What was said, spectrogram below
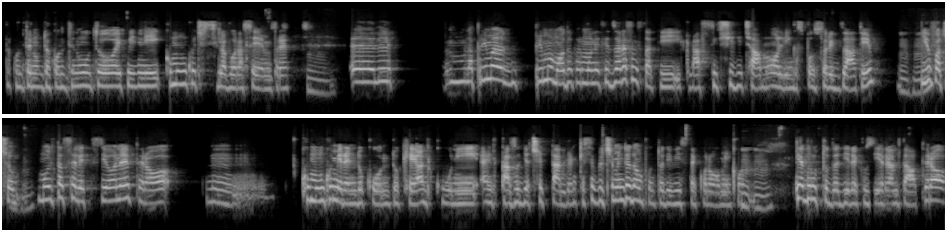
da contenuto a contenuto e quindi comunque ci si lavora sempre. Mm. Eh, le, la prima, primo modo per monetizzare sono stati i classici, diciamo, link sponsorizzati. Mm-hmm. Io faccio mm-hmm. molta selezione, però mh, mm, comunque mi rendo conto che alcuni è il caso di accettarli anche semplicemente da un punto di vista economico, mm-hmm. che è brutto da dire così in realtà, però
